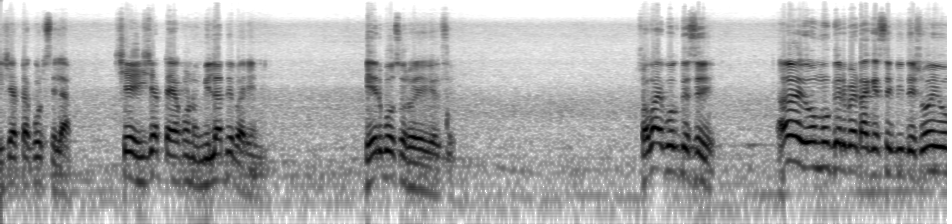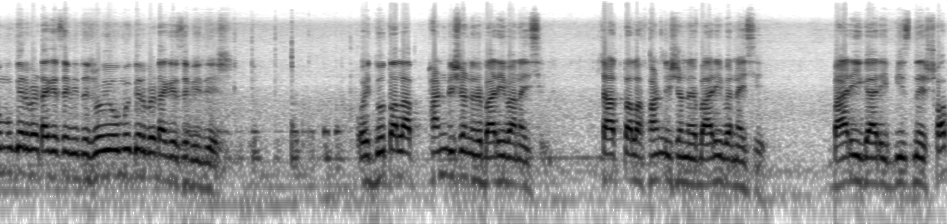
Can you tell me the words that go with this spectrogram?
হিসাবটা করছিলাম, সেই হিসাবটা এখনও মিলাতে পারিনি। দেড় বছর হয়ে গেছে। সবাই বলতেছে ওই অমুকের বেটা গেছে বিদেশ, ওই অমুকের বেটা গেছে বিদেশ, ওই অমুকের বেটা গেছে বিদেশ। ওই দোতলা ফাউন্ডেশনের বাড়ি বানাইছে, চারতলা ফাউন্ডেশনের বাড়ি বানাইছে, বাড়ি, গাড়ি বিজনেস সব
